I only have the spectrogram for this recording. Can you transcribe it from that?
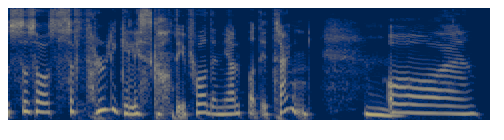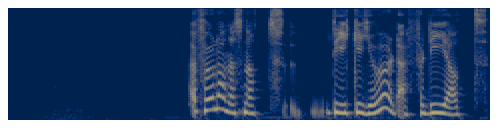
så, så selvfølgelig skal de få den hjelpa de trenger. Og eh, jeg føler nesten at de ikke gjør det fordi at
